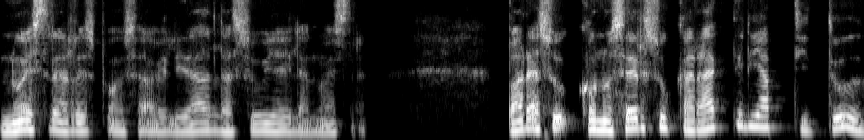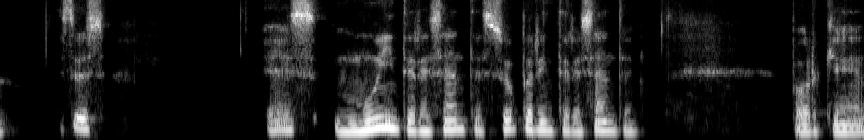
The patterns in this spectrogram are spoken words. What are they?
nuestra responsabilidad, la suya y la nuestra, para su, conocer su carácter y aptitud. Esto es, es muy interesante, súper interesante, porque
